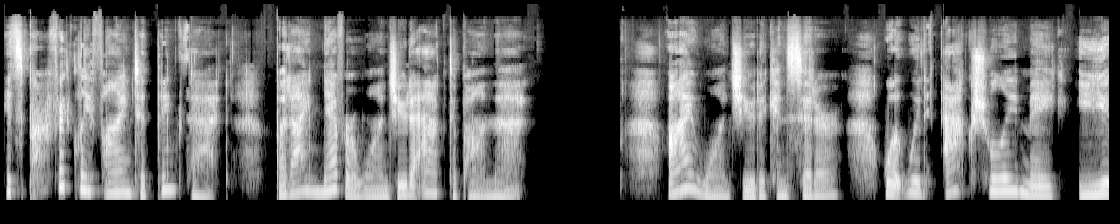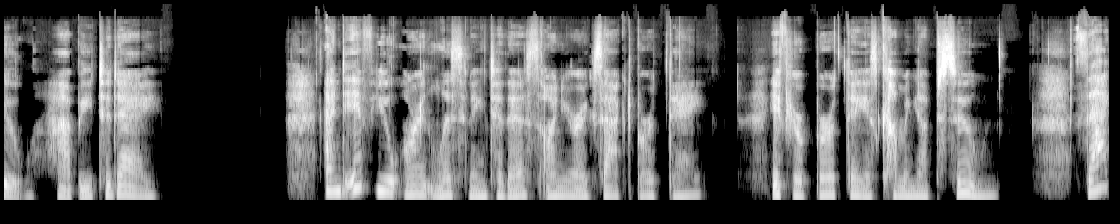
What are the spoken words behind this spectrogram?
it's perfectly fine to think that, but I never want you to act upon that. I want you to consider what would actually make you happy today. And if you aren't listening to this on your exact birthday, if your birthday is coming up soon, that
